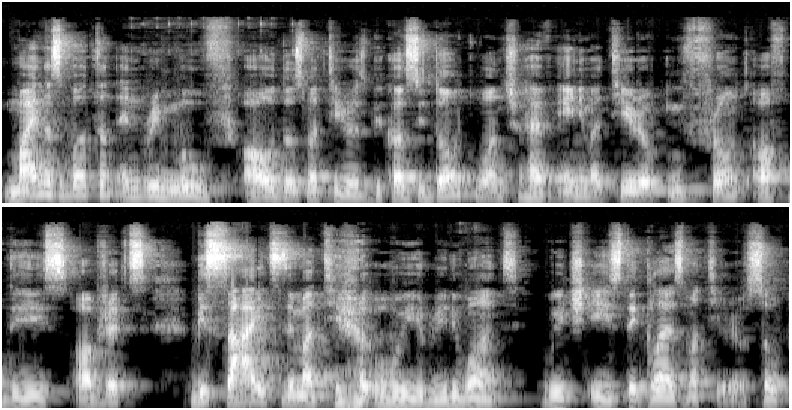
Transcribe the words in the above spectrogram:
minus button and remove all those materials because you don't want to have any material in front of these objects besides the material we really want, which is the glass material. So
